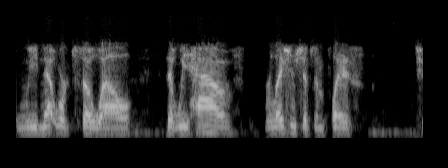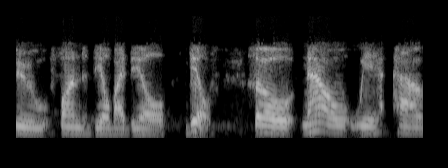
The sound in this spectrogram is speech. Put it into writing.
we networked so well that we have relationships in place to fund deal by deal deals. So now we have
